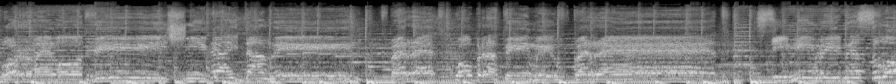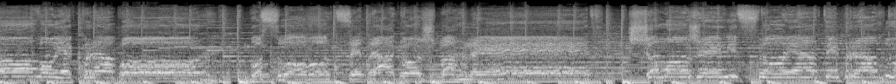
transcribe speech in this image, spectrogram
порвемо одвічні кайдани, вперед, побратими, вперед, здіймім рідне слово, як прапор, бо слово це також багнет, що може відстояти правду.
